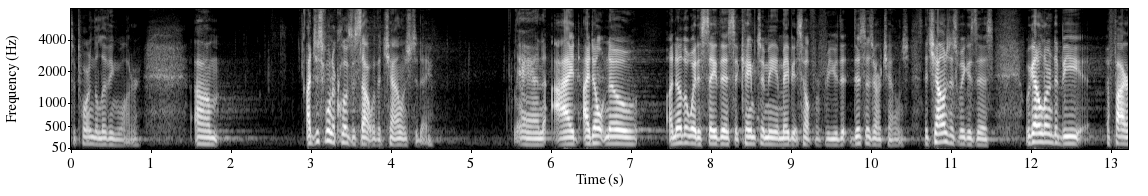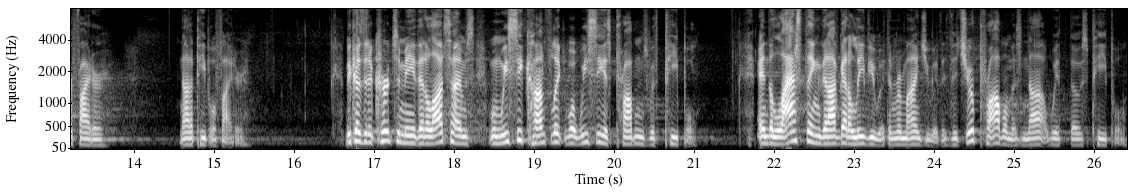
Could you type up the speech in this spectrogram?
to pouring the living water? Um, I just want to close this out with a challenge today. And I, I don't know another way to say this. It came to me, and maybe it's helpful for you. That this is our challenge. The challenge this week is this we got to learn to be a firefighter, not a people fighter. Because it occurred to me that a lot of times when we see conflict, what we see is problems with people. And the last thing that I've got to leave you with and remind you with is that your problem is not with those people.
